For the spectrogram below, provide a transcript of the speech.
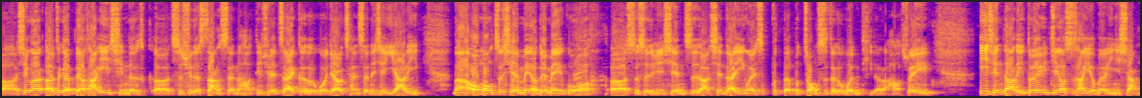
呃，新冠呃这个 Delta 疫情的呃持续的上升哈，的确在各个国家产生了一些压力。那欧盟之前没有对美国呃实施旅行限制啦，现在因为是不得不重视这个问题了啦哈，所以。疫情到底对金融市场有没有影响？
